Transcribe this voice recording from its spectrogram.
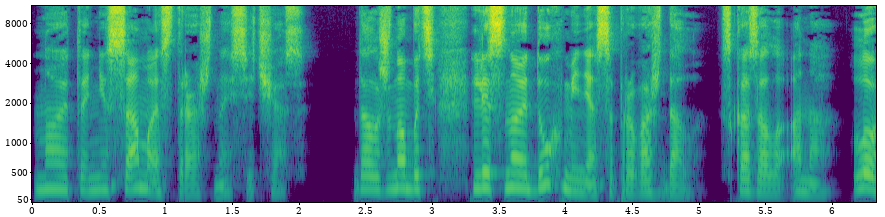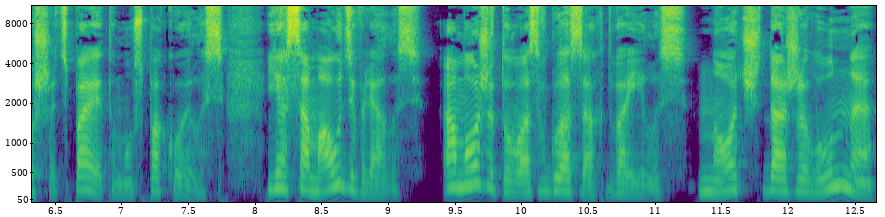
но это не самое страшное сейчас. Должно быть, лесной дух меня сопровождал, сказала она. Лошадь поэтому успокоилась. Я сама удивлялась. А может, у вас в глазах двоилось. Ночь, даже лунная,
